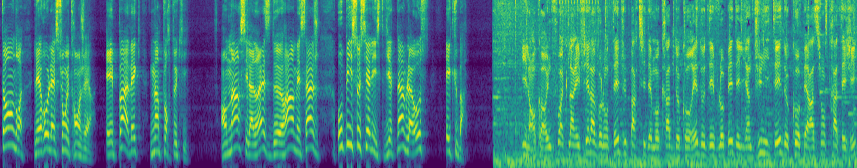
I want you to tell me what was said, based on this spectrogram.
tendre les relations étrangères et pas avec n'importe qui. En mars, il adresse de rares messages aux pays socialistes, Vietnam, Laos et Cuba. Il a encore une fois clarifié la volonté du Parti démocrate de Corée de développer des liens d'unité, de coopération stratégique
